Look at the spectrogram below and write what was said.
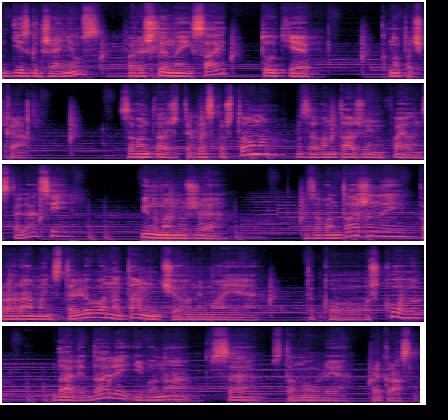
Disk Genius. Перейшли на їх сайт. Тут є кнопочка Завантажити безкоштовно. Завантажуємо файл інсталяції. Він у мене вже завантажений, програма інстальована, там нічого немає такого важкого. Далі, далі, і вона все встановлює прекрасно.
